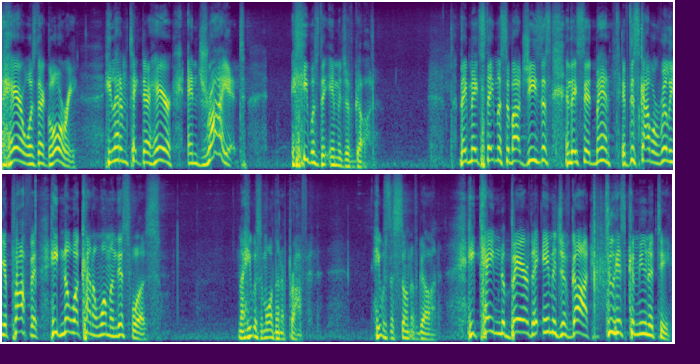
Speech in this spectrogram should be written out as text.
hair was their glory. He let them take their hair and dry it he was the image of God. They made statements about Jesus and they said, Man, if this guy were really a prophet, he'd know what kind of woman this was. Now, he was more than a prophet, he was the Son of God. He came to bear the image of God to his community.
